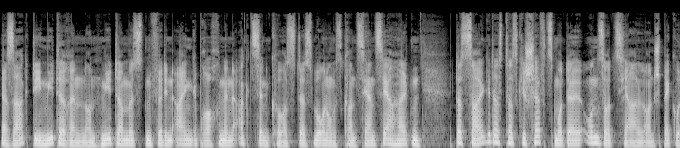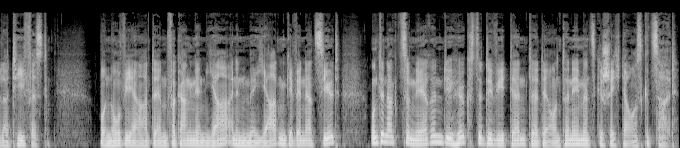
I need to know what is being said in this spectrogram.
Er sagt, die Mieterinnen und Mieter müssten für den eingebrochenen Aktienkurs des Wohnungskonzerns herhalten. Das zeige, dass das Geschäftsmodell unsozial und spekulativ ist. Vonovia hatte im vergangenen Jahr einen Milliardengewinn erzielt und den Aktionären die höchste Dividende der Unternehmensgeschichte ausgezahlt.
